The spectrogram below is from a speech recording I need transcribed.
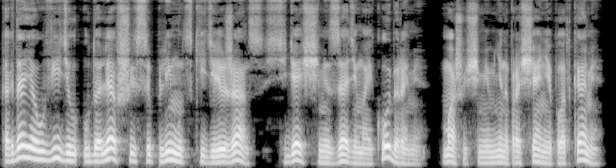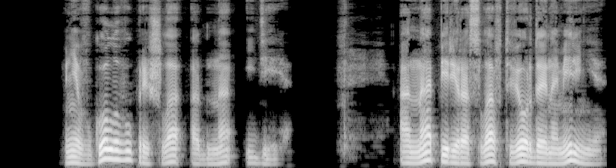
Когда я увидел удалявшийся плимутский дилижанс с сидящими сзади Майкоберами, машущими мне на прощание платками, мне в голову пришла одна идея. Она переросла в твердое намерение,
